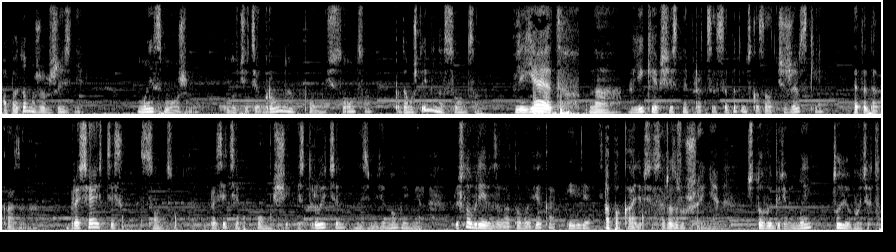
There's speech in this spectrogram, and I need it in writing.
а потом уже в жизни. Мы сможем получить огромную помощь Солнца, потому что именно Солнце влияет на великий общественный процесс. Об этом сказал Чижевский. Это доказано. Обращайтесь к Солнцу, просите помощи и стройте на Земле новый мир. Пришло время Золотого века или апокалипсиса, разрушения. Что выберем мы, то и будет.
